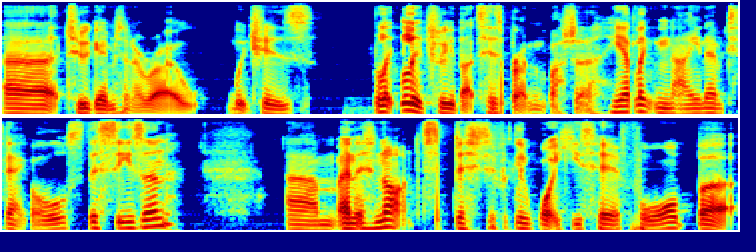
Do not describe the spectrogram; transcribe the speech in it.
uh, two games in a row, which is like literally that's his bread and butter. He had like nine empty net goals this season, um, and it's not specifically what he's here for, but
